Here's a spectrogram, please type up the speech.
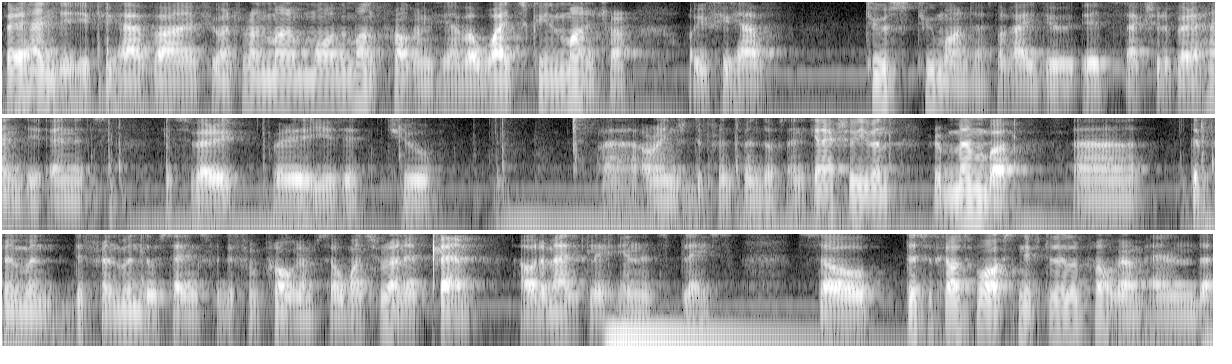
very handy if you have uh, if you want to run more than one program if you have a widescreen monitor or if you have two two monitors like I do it's actually very handy and it's it's very very easy to uh, arrange different windows. And you can actually even remember uh, different win different window settings for different programs. So once you run it bam automatically in its place. So this is how it works, nifty little program, and uh,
